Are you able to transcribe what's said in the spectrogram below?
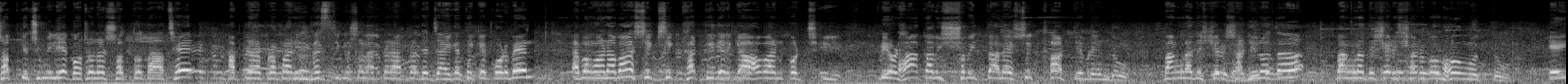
সব কিছু মিলিয়ে ঘটনার সত্যতা আছে আপনারা প্রপার ইনভেস্টিগেশন আপনারা আপনাদের জায়গা থেকে করবেন এবং অনাবাসিক শিক্ষার্থীদেরকে আহ্বান করছি। প্রিয় ঢাকা বিশ্ববিদ্যালয়ের শিক্ষার্থীবৃন্দ বাংলাদেশের স্বাধীনতা বাংলাদেশের সার্বভৌমত্ব। এই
